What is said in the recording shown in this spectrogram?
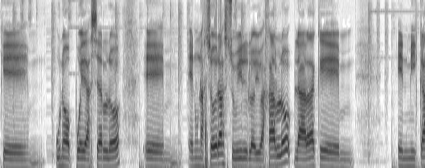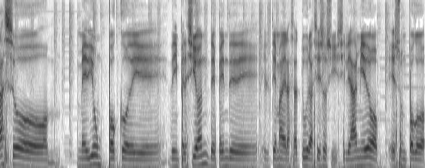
que uno puede hacerlo eh, en unas horas, subirlo y bajarlo. La verdad que en mi caso me dio un poco de, impresión, depende del tema de las alturas y eso si, si les da miedo es un poco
